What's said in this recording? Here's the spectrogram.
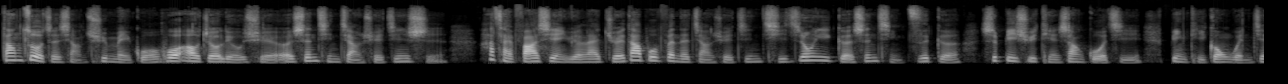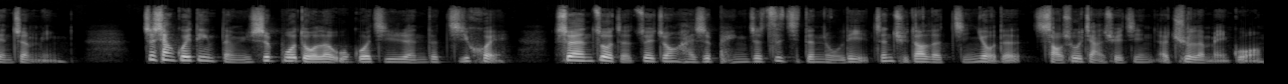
当作者想去美国或澳洲留学而申请奖学金时，他才发现原来绝大部分的奖学金，其中一个申请资格是必须填上国籍并提供文件证明。这项规定等于是剥夺了无国籍人的机会。虽然作者最终还是凭着自己的努力争取到了仅有的少数奖学金而去了美国。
